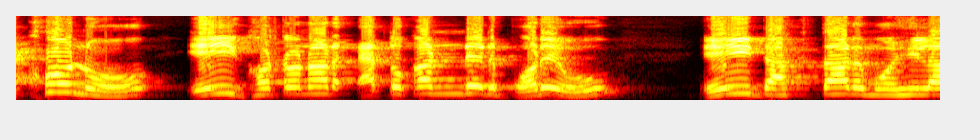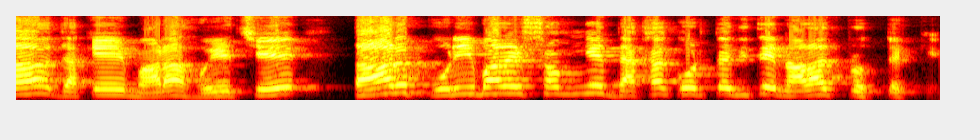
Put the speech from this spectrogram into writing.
এখনও এই ঘটনার এত কাণ্ডের পরেও এই ডাক্তার মহিলা যাকে মারা হয়েছে, তার পরিবারের সঙ্গে দেখা করতে দিতে নারাজ প্রত্যেককে।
